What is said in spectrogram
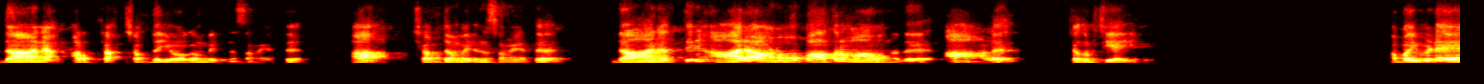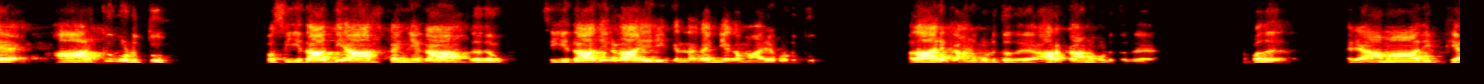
ദാന അർത്ഥ ശബ്ദയോഗം വരുന്ന സമയത്ത് ആ ശബ്ദം വരുന്ന സമയത്ത് ദാനത്തിന് ആരാണോ പാത്രമാവുന്നത് ആ ആൾ ചതുർത്ഥി ആയിരിക്കും അപ്പൊ ഇവിടെ ആർക്ക് കൊടുത്തു? അപ്പൊ സീതാദ്യ കന്യക ദതവും സീതാദികളായിരിക്കുന്ന കന്യകമാരെ കൊടുത്തു. അത് ആർക്കാണ് കൊടുത്തത്? ആർക്കാണ് കൊടുത്തത്? അപ്പൊ അത് രാമാദിഭ്യ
